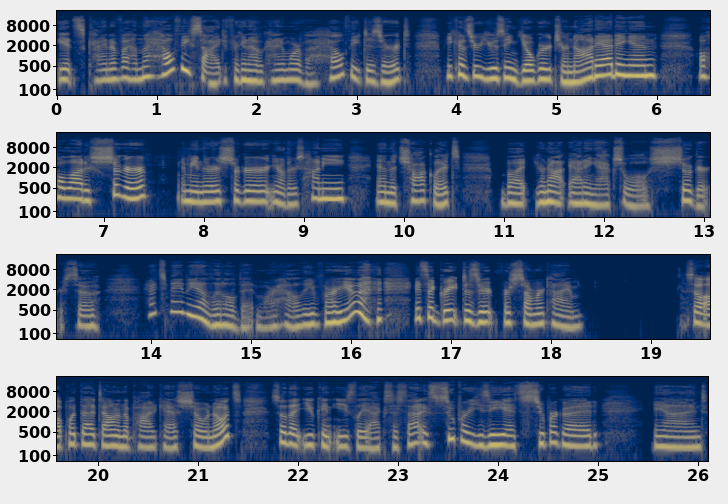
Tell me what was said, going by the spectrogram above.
it's kind of on the healthy side if you're going to have kind of more of a healthy dessert because you're using yogurt. You're not adding in a whole lot of sugar. I mean, there is sugar, you know, there's honey and the chocolate, but you're not adding actual sugar. So it's maybe a little bit more healthy for you. it's a great dessert for summertime. So I'll put that down in the podcast show notes so that you can easily access that. It's super easy, it's super good. And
